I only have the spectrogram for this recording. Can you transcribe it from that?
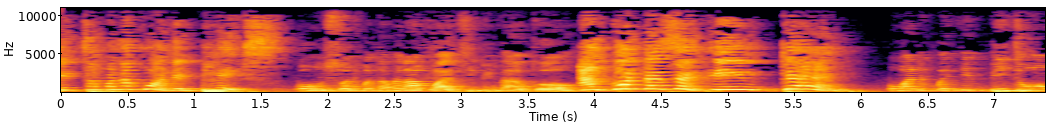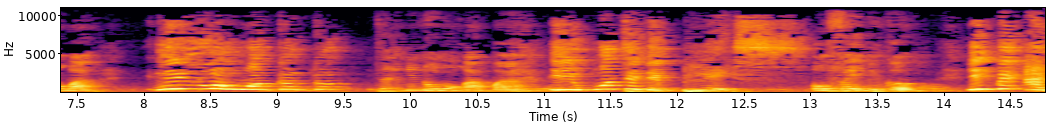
a tabernacle and a place Ó ń sọ nípa tabernacle àti ibi àgọ́. and God then said in them Ó wá ní pé níbi tí wọ́n wà nínú wọn gangan nínú wọn pàápàá, he wanted a place ó fẹ́ ibì kan. ipe I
